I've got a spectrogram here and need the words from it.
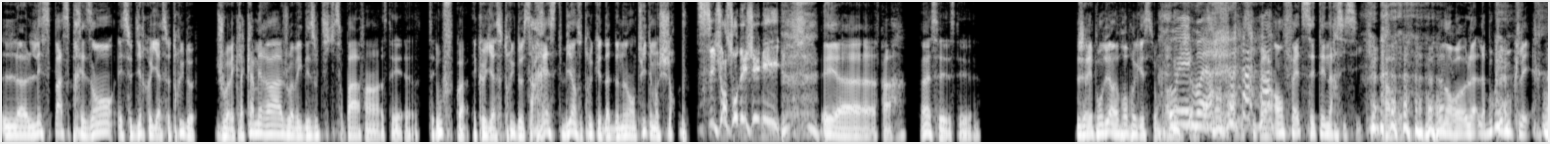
le- l'espace présent et se dire qu'il y a ce truc de jouer avec la caméra, jouer avec des outils qui sont pas. Enfin, c'est euh, c'est ouf, quoi. Et qu'il y a ce truc de. Ça reste bien, ce truc date de 98. Et moi, je suis genre. Ces gens sont des génies Et. euh, Enfin. ouais, c'est- J'ai répondu à ma propre question. Bravo. Oui, voilà. Super. En fait, c'était narcissique. Bravo. On en re- la, la boucle est bouclée.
